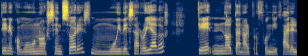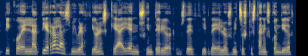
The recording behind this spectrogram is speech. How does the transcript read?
tiene como unos sensores muy desarrollados que notan al profundizar el pico en la tierra las vibraciones que hay en su interior, es decir, de los bichos que están escondidos.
